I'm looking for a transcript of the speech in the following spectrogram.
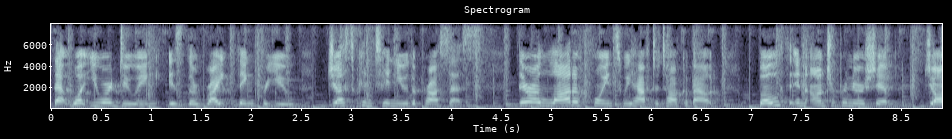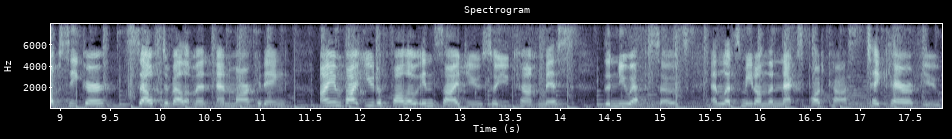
that what you are doing is the right thing for you, just continue the process. There are a lot of points we have to talk about, both in entrepreneurship, job seeker, self development, and marketing. I invite you to follow Inside You so you can't miss the new episodes. And let's meet on the next podcast. Take care of you.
